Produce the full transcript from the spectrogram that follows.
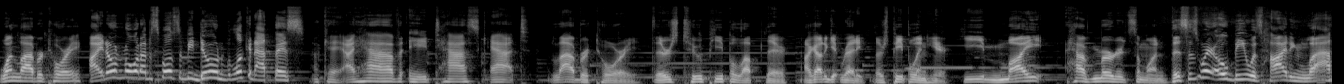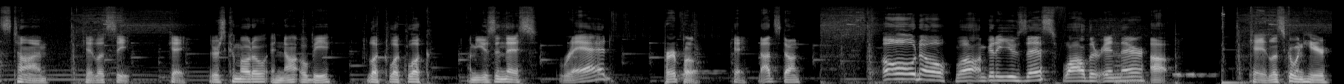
one laboratory. I don't know what I'm supposed to be doing looking at this. Okay, I have a task at laboratory. There's two people up there. I gotta get ready. There's people in here. He might have murdered someone. This is where OB was hiding last time. Okay, let's see. Okay, there's Komodo and not OB. Look, look, look. I'm using this. Red, purple. Okay, that's done. Oh no. Well, I'm gonna use this while they're in there. Up. Okay, let's go in here.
